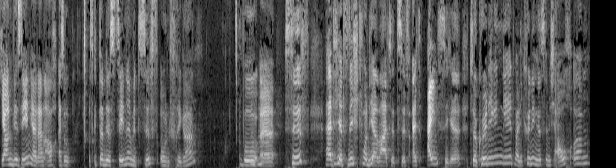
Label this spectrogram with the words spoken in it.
Ja, und wir sehen ja dann auch, also es gibt dann eine Szene mit Sif und Frigga, wo äh, Sif, hätte ich jetzt nicht von dir erwartet, Sif als einzige zur Königin geht, weil die Königin ist nämlich auch ähm,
